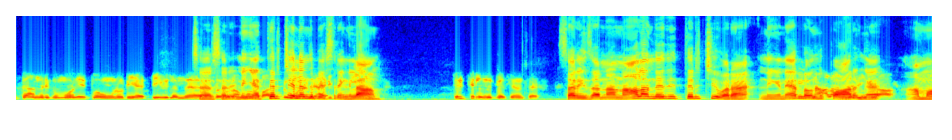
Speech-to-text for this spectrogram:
உட்கார்ந்து இருக்கும் போது இப்ப உங்களுடைய டிவில இந்த நீங்க திருச்சியில இருந்து பேசுறீங்களா? திருச்சியில இருந்து பேசுறேன் சார். சரிங்க சார். நான் நாலாம் தேதி திருச்சி வரேன். நீங்க நேர்ல வந்து பாருங்க? ஆமா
